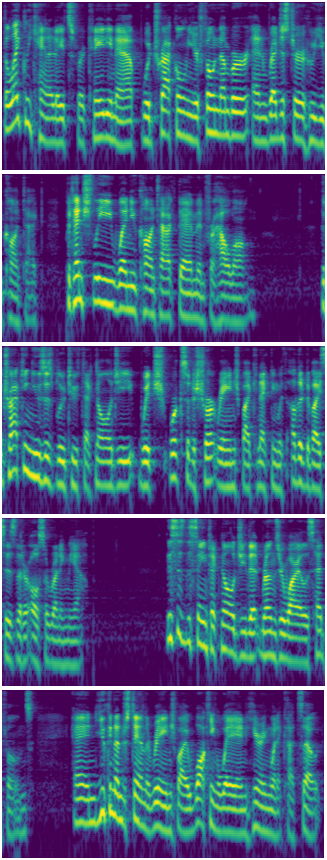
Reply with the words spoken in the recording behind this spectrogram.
The likely candidates for a Canadian app would track only your phone number and register who you contact, potentially when you contact them and for how long. The tracking uses Bluetooth technology, which works at a short range by connecting with other devices that are also running the app. This is the same technology that runs your wireless headphones, and you can understand the range by walking away and hearing when it cuts out.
